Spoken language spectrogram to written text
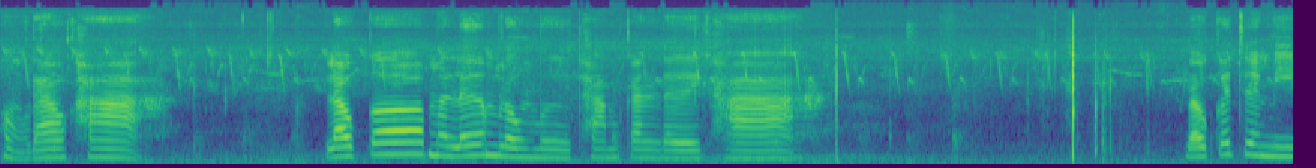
ของเราค่ะเราก็มาเริ่มลงมือทำกันเลยค่ะ เราก็จะมี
